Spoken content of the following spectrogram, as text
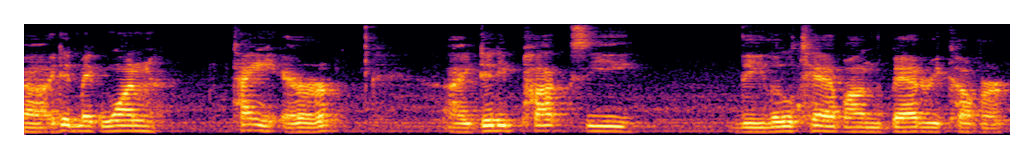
Uh, I did make one tiny error. I did epoxy the little tab on the battery cover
